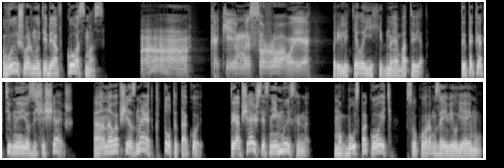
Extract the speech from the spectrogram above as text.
Вышвырну тебя в космос. О, какие мы суровые, прилетела ехидная в ответ. Ты так активно ее защищаешь. А она вообще знает, кто ты такой. Ты общаешься с ней мысленно. Мог бы успокоить, с укором заявил я ему.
